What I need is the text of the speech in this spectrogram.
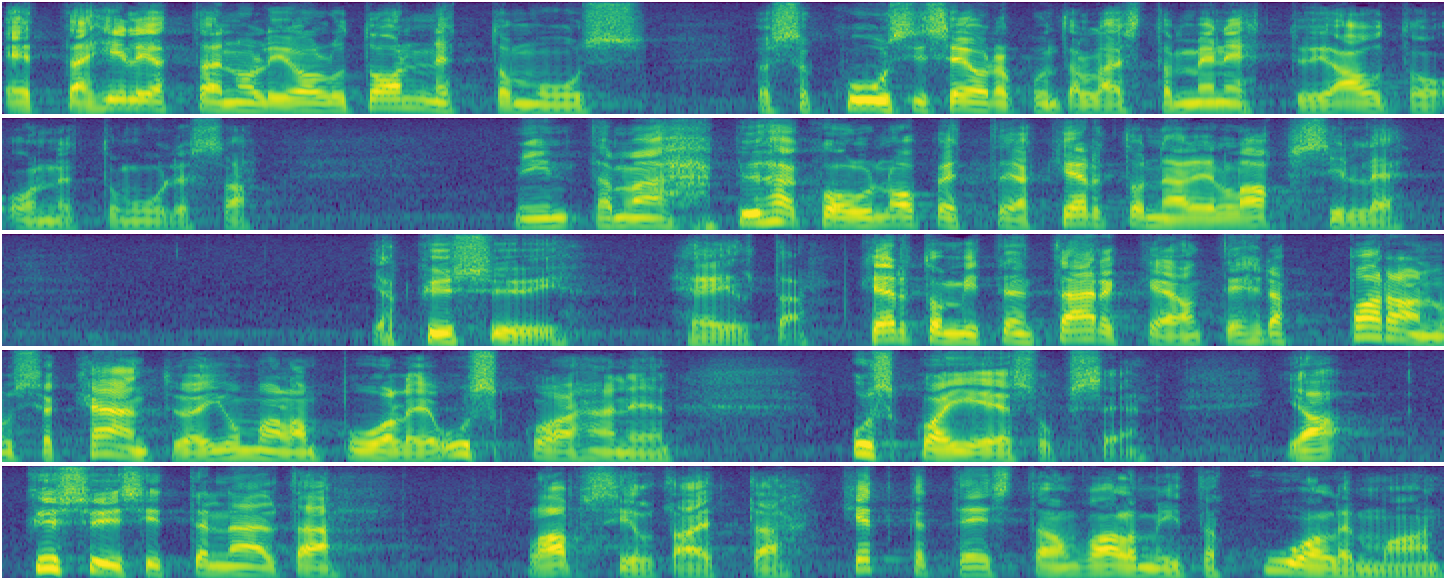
että hiljattain oli ollut onnettomuus, jossa kuusi seurakuntalaista menehtyi auto-onnettomuudessa, niin tämä pyhäkoulun opettaja kertoi näille lapsille ja kysyi heiltä. Kertoi, miten tärkeää on tehdä parannus ja kääntyä Jumalan puoleen, uskoa häneen, uskoa Jeesukseen. Ja kysyi sitten näiltä lapsilta, että ketkä teistä on valmiita kuolemaan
